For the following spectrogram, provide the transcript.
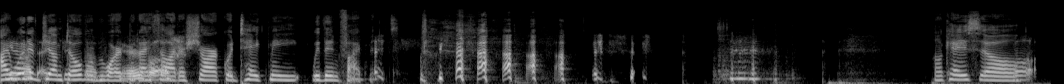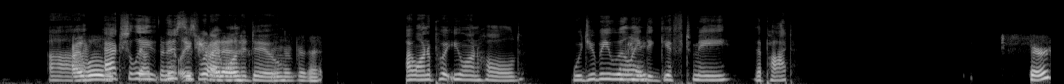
I would have jumped overboard, but I thought a shark would take me within five minutes. okay, so uh, I will actually, this is what I want to do. Remember that. I want to put you on hold. Would you be willing Okay. to gift me the pot? Sure.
